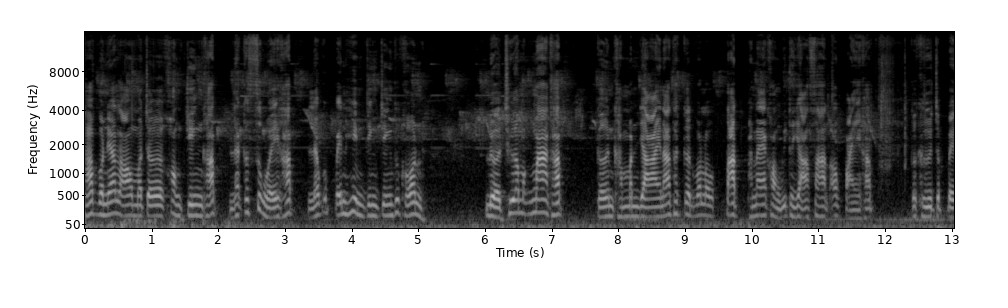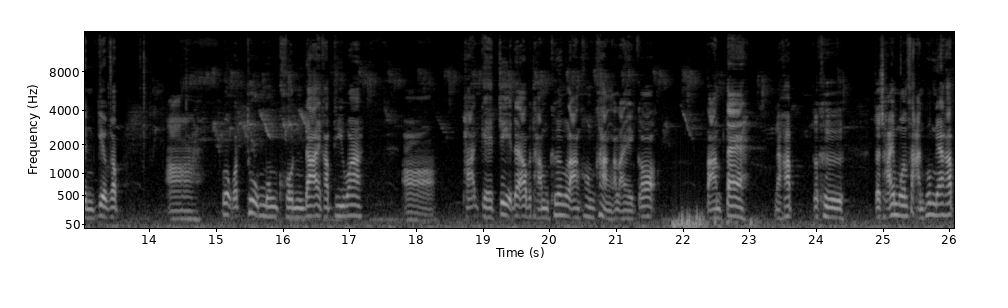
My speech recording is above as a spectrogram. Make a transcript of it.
ครับวันนี้เรามาเจอของจริงครับ และก็สวยครับ แล้วก็เป็นหินจริง ๆ ทุกคน เหลือเชื่อมากๆครับ เกินคำบรรยายนะ ถ้าเกิดว่าเราตัดแผนกของวิทยาศาสตร์ออกไปครับ ก็คือจะเป็นเกี่ยวกับพวกวัตถุมงคลได้ครับที่ว่าพระเกจิได้เอาไปทำเครื่องรางของขลังอะไรก็ตามแต่นะครับ ก็คือจะใช้มวลสารพวกนี้ครับ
